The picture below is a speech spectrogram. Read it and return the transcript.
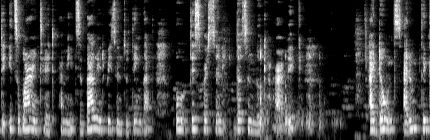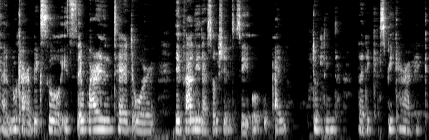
it's warranted. I mean, it's a valid reason to think that oh, this person doesn't look Arabic. I don't. I don't think I look Arabic, so it's a warranted or a valid assumption to say, oh, I don't think that they can speak Arabic.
